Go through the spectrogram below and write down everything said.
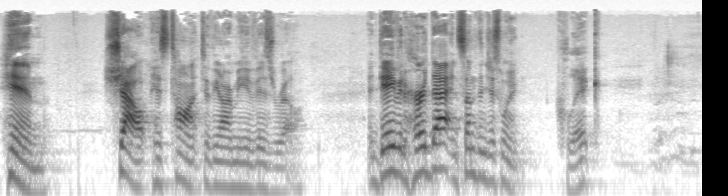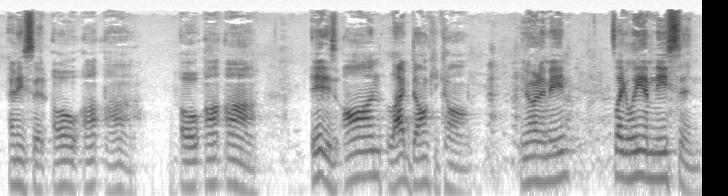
him shout his taunt to the army of Israel. And David heard that, and something just went click. And he said, Oh, uh uh-uh. uh. Oh, uh uh-uh. uh. It is on like Donkey Kong. You know what I mean? It's like Liam Neeson.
